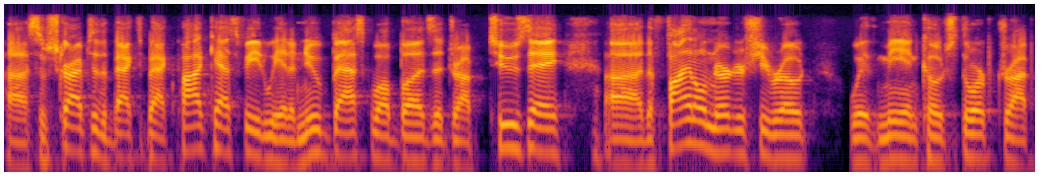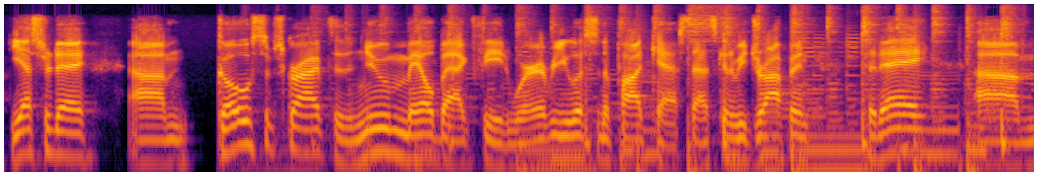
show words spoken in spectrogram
Uh, subscribe to the back to back podcast feed. We had a new basketball buds that dropped Tuesday. Uh, the final Nerder She Wrote with me and Coach Thorpe dropped yesterday. Um, go subscribe to the new mailbag feed wherever you listen to podcasts. That's going to be dropping today. Um,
